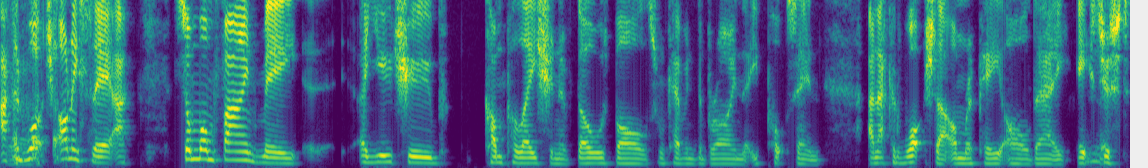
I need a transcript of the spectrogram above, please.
I could watch. Honestly, I, someone find me a YouTube compilation of those balls from Kevin De Bruyne that he puts in, and I could watch that on repeat all day. It's just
